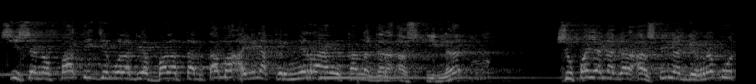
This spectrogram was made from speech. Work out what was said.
sisenpati jelah dia balatanma menyekan negara astina supaya negara astina direbut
